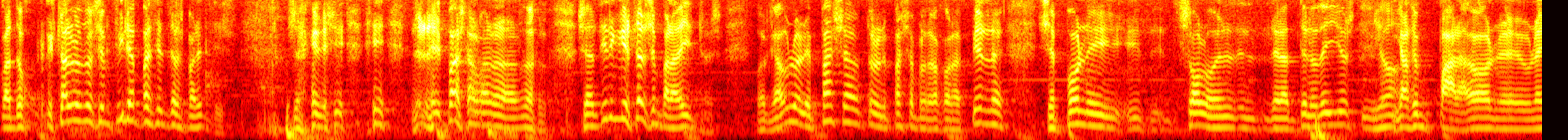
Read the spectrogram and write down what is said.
cuando están los dos en fila parecen transparentes. O sea, les pasa el a los dos. O sea, tienen que estar separaditos. Porque a uno le pasa, a otro le pasa por debajo de las piernas, se pone solo el, delantero de ellos y hace un paradón, eh, una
